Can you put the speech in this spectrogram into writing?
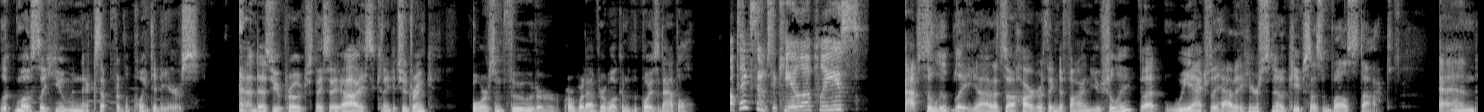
look mostly human except for the pointed ears. And as you approach, they say, "Ah, can I get you a drink or some food or or whatever? Welcome to the Poison Apple." I'll take some tequila, please. Absolutely. Yeah, that's a harder thing to find usually, but we actually have it here. Snow keeps us well stocked. And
